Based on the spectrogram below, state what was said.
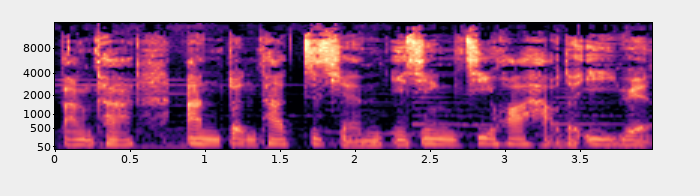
帮他安顿他之前已经计划好的意愿。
